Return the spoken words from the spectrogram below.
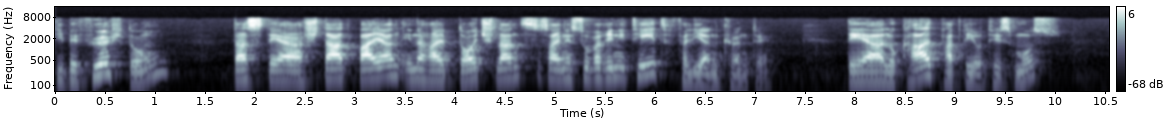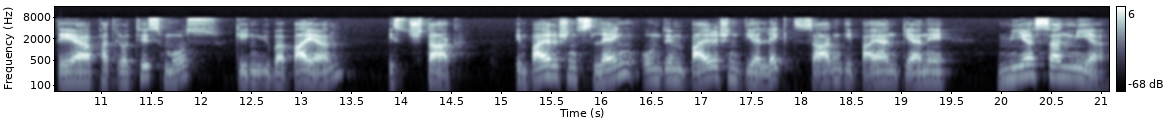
die Befürchtung, dass der Staat Bayern innerhalb Deutschlands seine Souveränität verlieren könnte. Der Lokalpatriotismus, der Patriotismus gegenüber Bayern ist stark. Im bayerischen Slang und im bayerischen Dialekt sagen die Bayern gerne mir san mir,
